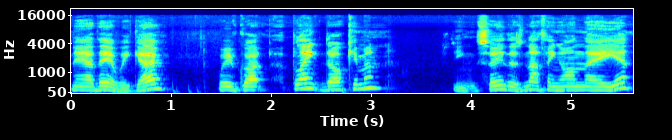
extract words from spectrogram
Now there we go. We've got a blank document. You can see there's nothing on there yet.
